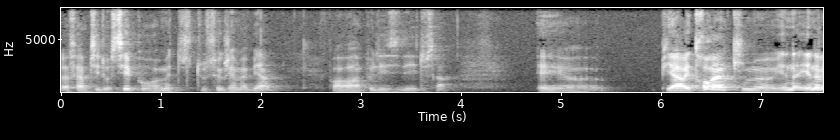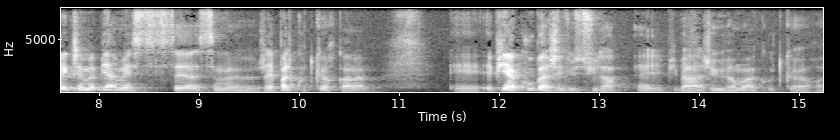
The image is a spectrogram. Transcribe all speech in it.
j'avais fait un petit dossier pour mettre tous ceux que j'aimais bien, pour avoir un peu des idées, tout ça. Et puis il y avait trop rien qui me. Il y en, avait que j'aimais bien, mais me... j'avais pas le coup de cœur quand même. Et, puis un coup, bah, j'ai vu celui-là. Et puis bah, j'ai eu vraiment un coup de cœur. euh.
